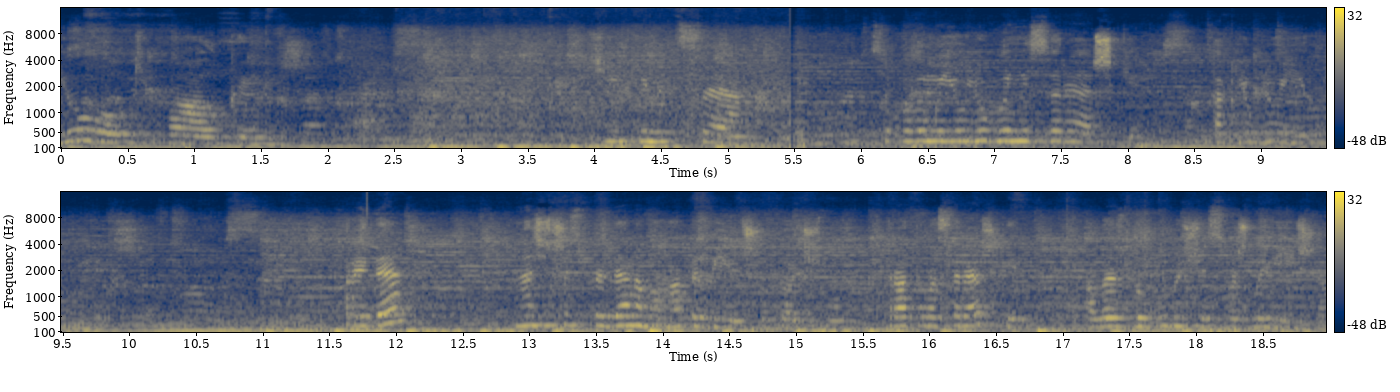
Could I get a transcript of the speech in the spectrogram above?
Йолки-палки. Тільки не це. Це були мої улюблені сережки. Так люблю їх. прийде, значить щось прийде набагато більше, точно. Втратила сережки, але здобуду щось важливіше.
